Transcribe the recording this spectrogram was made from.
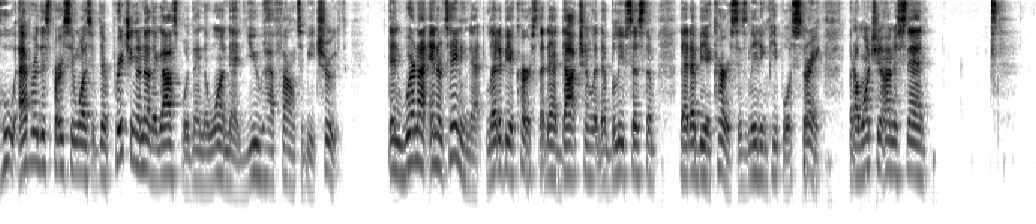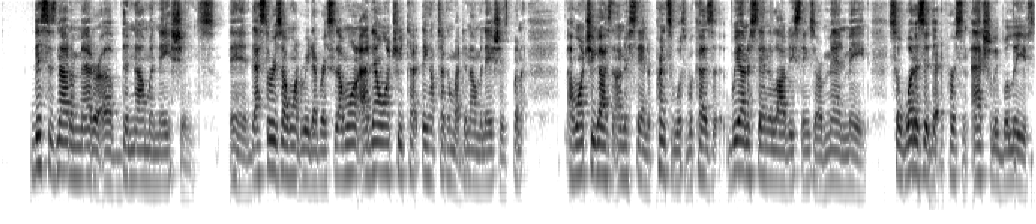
whoever this person was, if they're preaching another gospel than the one that you have found to be truth, then we're not entertaining that. Let it be a curse. Let that doctrine, let that belief system, let that be a curse. It's leading people astray. But I want you to understand this is not a matter of denominations. And that's the reason I want to read that verse. Because I want I don't want you to think I'm talking about denominations, but I want you guys to understand the principles because we understand a lot of these things are man made. So, what is it that the person actually believes?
